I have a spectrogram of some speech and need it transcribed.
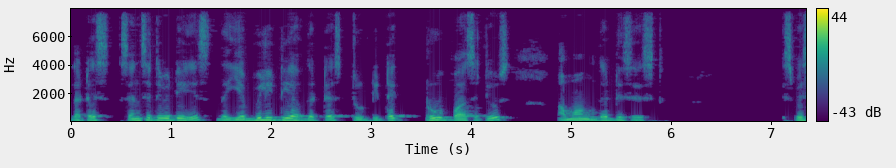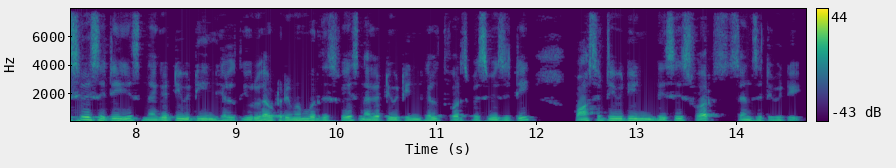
That is, sensitivity is the ability of the test to detect true positives among the deceased. Specificity is negativity in health. You have to remember this phrase negativity in health for specificity, positivity in disease for sensitivity.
